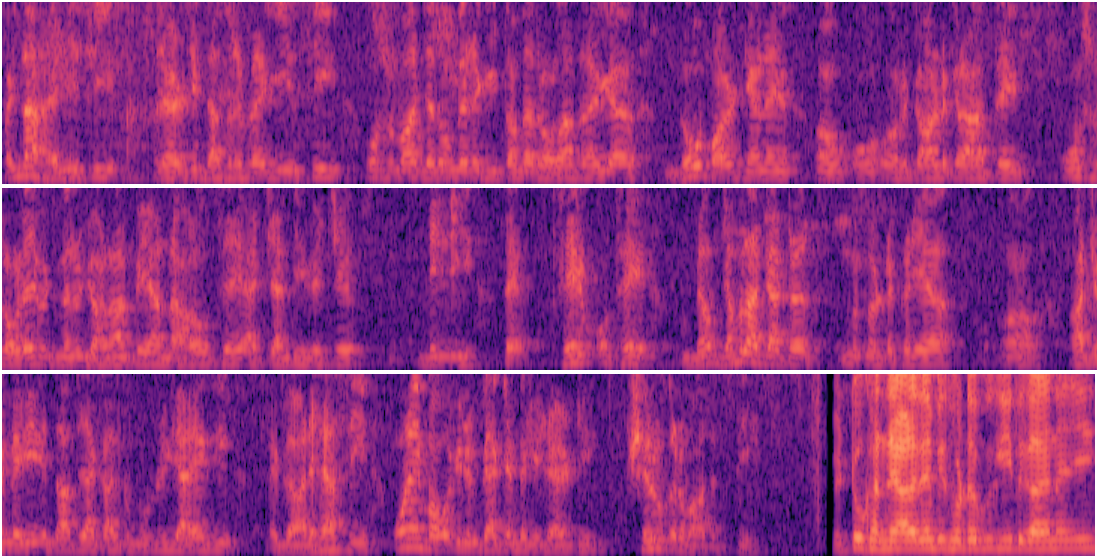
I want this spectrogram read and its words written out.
ਪਹਿਲਾਂ ਹੈ ਨਹੀਂ ਸੀ। ਰਿਐਲਿਟੀ 10 ਰੁਪਏ ਗੀਤ ਸੀ। ਉਸ ਤੋਂ ਬਾਅਦ ਜਦੋਂ ਮੇਰੇ ਗੀਤਾਂ ਦਾ ਰੌਲਾ ਪੈ ਗਿਆ ਦੋ ਪਾਰਟੀਆਂ ਨੇ ਰਿਕਾਰਡ ਕਰਾਤੇ। ਉਸ ਰੌਲੇ ਵਿੱਚ ਮੈਨੂੰ ਜਾਣਾ ਪਿਆ ਨਾਲ ਉੱਥੇ ਐਚਐਮਬੀ ਵਿੱਚ ਦਿੱਲੀ। ਤੇ ਫਿਰ ਉੱਥੇ ਜਮਲਾ ਜੱਟ ਟੱਕਰਿਆ। ਅੱਜ ਮੇਰੀ ਦਾਤਿਆ ਕੱਲ ਕਬੂਲੀ ਆਏਗੀ। ਗਾ ਰਿਹਾ ਸੀ। ਉਹਨੇ ਬਾਬੂ ਜੀ ਨੂੰ ਕਹਿ ਕੇ ਮੇਰੀ ਰਿਐਲਿਟੀ ਸ਼ੁਰੂ ਕਰਵਾ ਦਿੱਤੀ। ਬਿੱਟੂ ਖੰਨੇ ਵਾਲੇ ਨੇ ਵੀ ਤੁਹਾਡੇ ਕੋਈ ਗੀਤ ਗਾਏ ਨੇ ਜੀ?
